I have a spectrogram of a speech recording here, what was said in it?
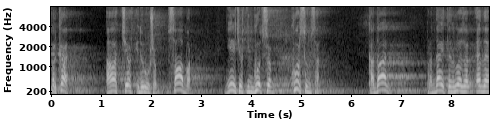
për kë? Atë që është i durushëm. Sabër. Njeri që është i ngutshëm, kurrë s'e mëson. Ka dalë, prandaj të nxjerr edhe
